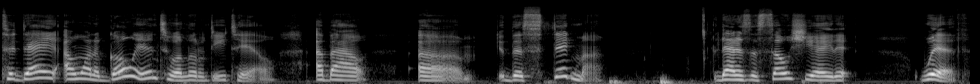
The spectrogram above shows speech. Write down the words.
today i want to go into a little detail about um, the stigma that is associated with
